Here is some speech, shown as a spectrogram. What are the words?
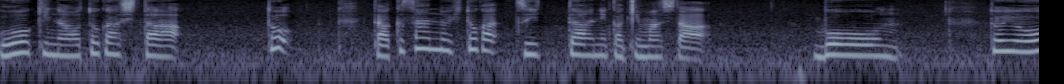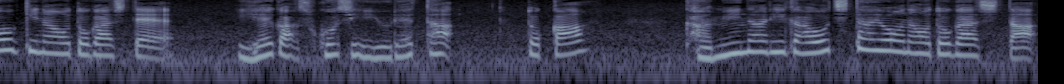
大きな音がしたとたくさんの人がツイッターに書きました。ボーン。という大きな音がして家が少し揺れた。とか雷が落ちたような音がした。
